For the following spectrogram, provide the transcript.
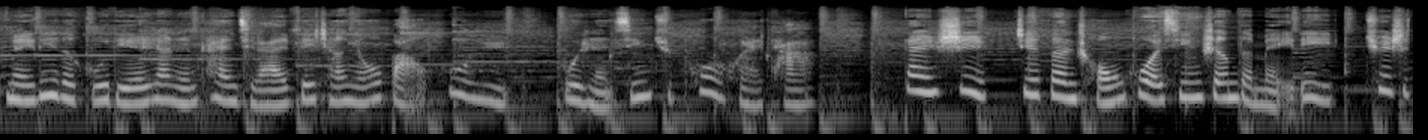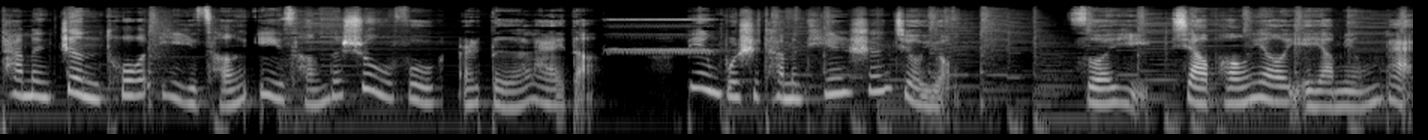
美丽的蝴蝶让人看起来非常有保护欲，不忍心去破坏它。但是这份重获新生的美丽，却是它们挣脱一层一层的束缚而得来的，并不是他们天生就有。所以小朋友也要明白。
